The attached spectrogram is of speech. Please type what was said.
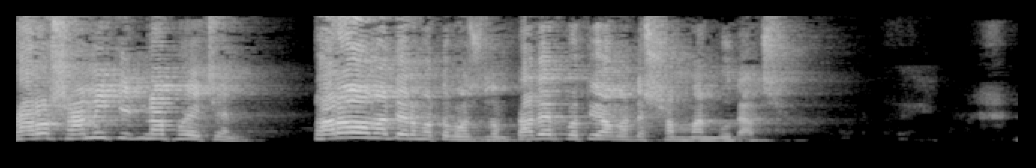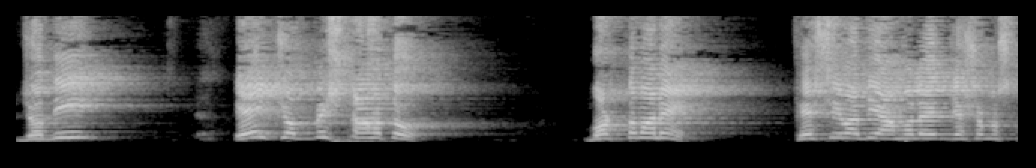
কারও স্বামী কিডন্যাপ হয়েছেন, তারাও আমাদের মতো মজলুম, তাদের প্রতিও আমাদের সম্মানবোধ আছে। যদি এই চব্বিশ না হতো, বর্তমানে ফেসিবাদী আমলে যে সমস্ত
